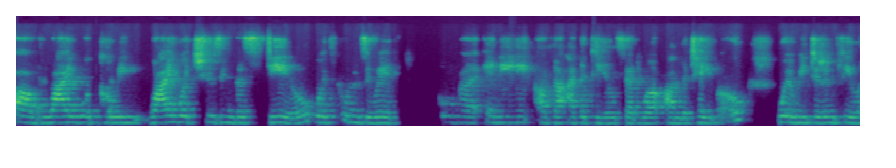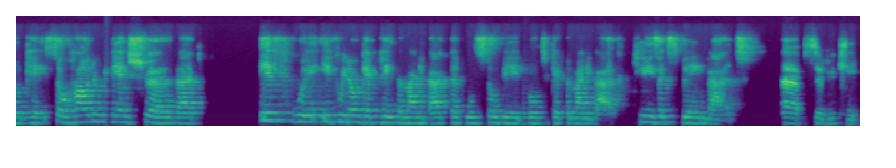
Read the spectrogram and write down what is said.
of why we're going, why we're choosing this deal with Umziwe over any of the other deals that were on the table where we didn't feel okay. So how do we ensure that if we if we don't get paid the money back, that we'll still be able to get the money back. Please explain that. Absolutely.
